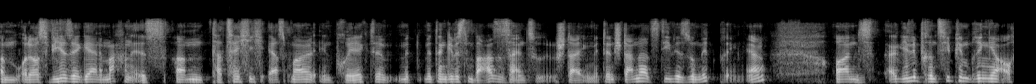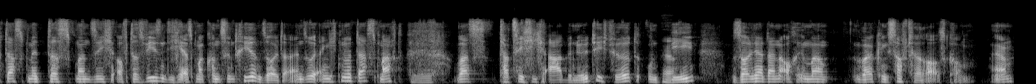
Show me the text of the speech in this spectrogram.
ähm, oder was wir sehr gerne machen, ist ähm, tatsächlich erstmal in Projekte mit, mit einer gewissen Basis einzusteigen, mit den Standards, die wir so mitbringen. Ja? Und agile Prinzipien bringen ja auch das mit, dass man sich auf das Wesentliche erstmal konzentrieren sollte. Also eigentlich nur das macht, mhm. was tatsächlich A benötigt wird und ja. B soll ja dann auch immer Working Software rauskommen. Ja?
